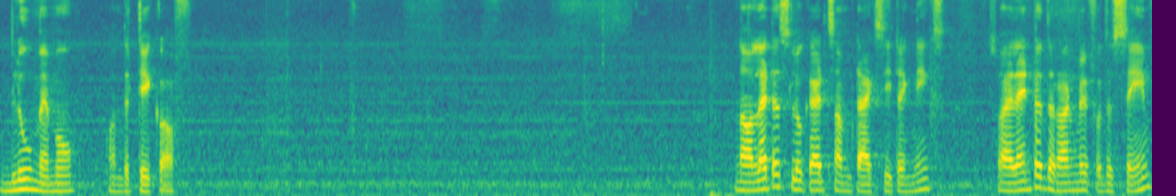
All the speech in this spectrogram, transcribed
blue memo on the takeoff. Now let us look at some taxi techniques. So I'll enter the runway for the same.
